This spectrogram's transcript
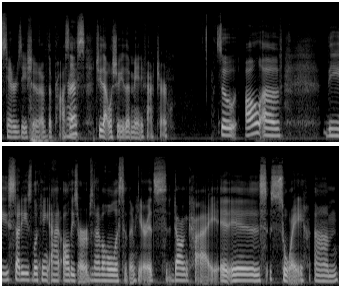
standardization of the process. Right. To that will show you the manufacturer. So all of the studies looking at all these herbs, and I have a whole list of them here. It's dong donkai, it is soy, um,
